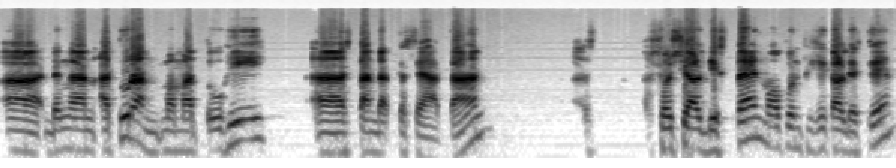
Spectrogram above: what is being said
uh, dengan aturan mematuhi uh, standar kesehatan, uh, social distance maupun physical distance,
